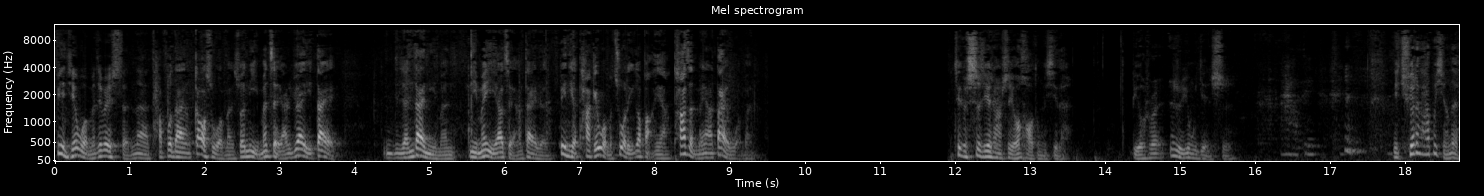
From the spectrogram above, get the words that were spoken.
并且我们这位神呢，他不单告诉我们说你们怎样愿意带人带你们，你们也要怎样带人，并且他给我们做了一个榜样，他怎么样带我们。这个世界上是有好东西的，比如说日用饮食。啊，对。你缺了它不行的。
